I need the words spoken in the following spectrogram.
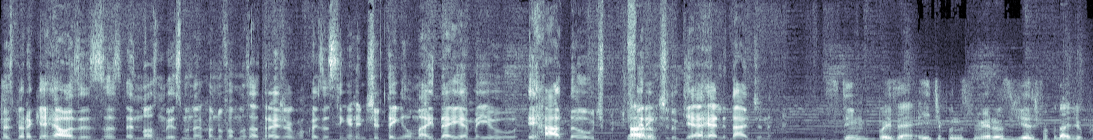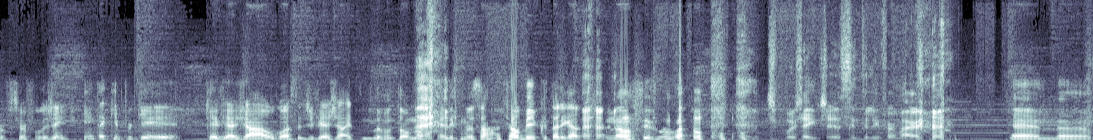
mas pior que é real, às vezes é nós mesmos, né, quando vamos atrás de alguma coisa assim, a gente tem uma ideia meio errada ou, tipo, Claro. diferente do que é a realidade, né? Sim, pois é. E, tipo, nos primeiros dias de faculdade, o professor falou, gente, quem tá aqui porque quer viajar ou gosta de viajar? E mundo levantou a mão. Aí ele começou a rachar o bico, tá ligado? não, vocês não vão. Tipo, gente, eu sinto lhe informar. É, não,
